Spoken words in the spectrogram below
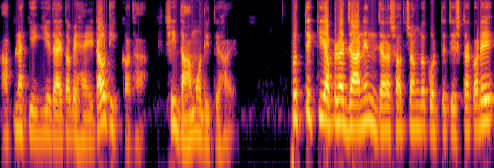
আপনাকে এগিয়ে দেয়। তবে হ্যাঁ এটাও ঠিক কথা, সেই দামও দিতে হয়। প্রত্যেককেই আপনারা জানেন, যারা সৎসঙ্গ করতে চেষ্টা করে,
